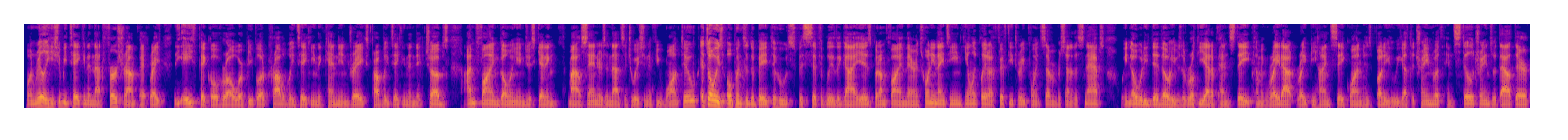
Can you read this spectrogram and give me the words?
when really he should be taken in that first round pick, right? The eighth pick overall, where people are probably taking the Kenyon Drakes, probably taking the Nick Chubbs. I'm fine going and just getting Miles Sanders in that situation if you want to. It's always open to debate to who specifically the guy is, but I'm fine there. In 2019, he only played on 53.7% of the snaps. We know what he did though. He was a rookie out of Penn State, coming right out, right behind Saquon, his buddy who he got to train with and still trains with out there.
